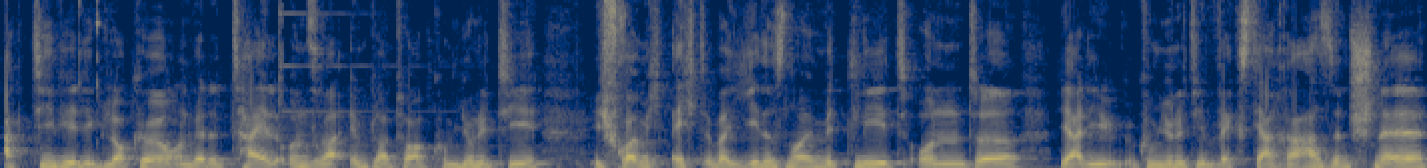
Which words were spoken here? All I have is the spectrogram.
aktiviere die Glocke und werde Teil unserer Implator Community. Ich freue mich echt über jedes neue Mitglied und äh, ja, die Community wächst ja rasend schnell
